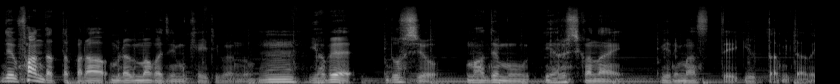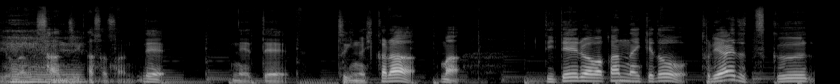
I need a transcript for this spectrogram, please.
でファンだったからラブマガジンもケイティ・グランド、うん、やべえどうしよう。まあでもやるしかないやりますって言ったみたいな夜中3時朝3時で寝て次の日からまあディテールは分かんないけどとりあえず作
